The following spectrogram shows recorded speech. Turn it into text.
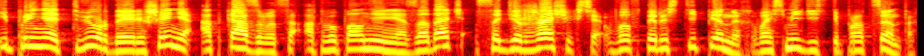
и принять твердое решение отказываться от выполнения задач, содержащихся во второстепенных 80%,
